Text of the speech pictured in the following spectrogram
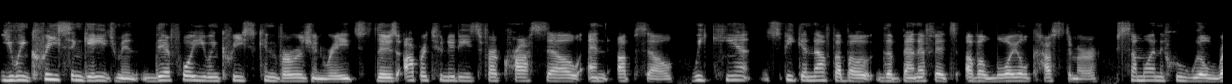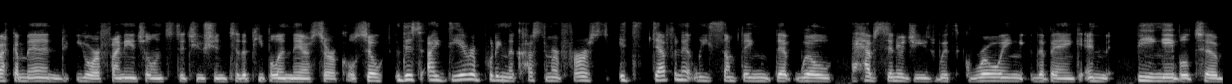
You increase engagement, therefore, you increase conversion rates. There's opportunities for cross sell and upsell. We can't speak enough about the benefits of a loyal customer, someone who will recommend your financial institution to the people in their circle. So, this idea of putting the customer first, it's definitely something that will have synergies with growing the bank and being able to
